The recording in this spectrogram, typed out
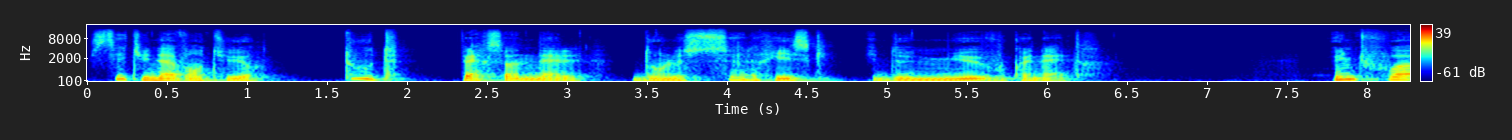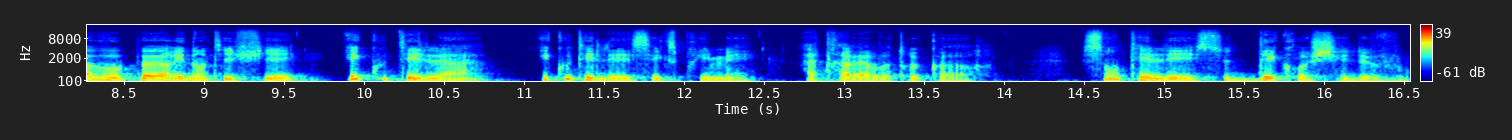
C'est une aventure toute personnelle dont le seul risque est de mieux vous connaître. Une fois vos peurs identifiées, écoutez-la, écoutez-les s'exprimer à travers votre corps. Sentez-les se décrocher de vous.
